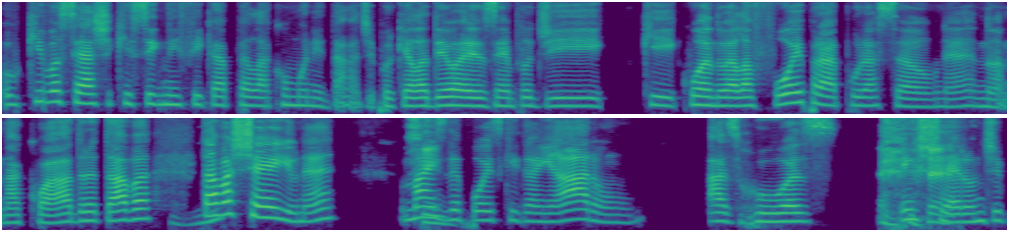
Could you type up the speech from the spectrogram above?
o que você acha que significa pela comunidade, porque ela deu o exemplo de que quando ela foi para a apuração, né, na, na quadra, tava, Uhum. tava cheio, né? Mas Sim. depois que ganharam, as ruas encheram de,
